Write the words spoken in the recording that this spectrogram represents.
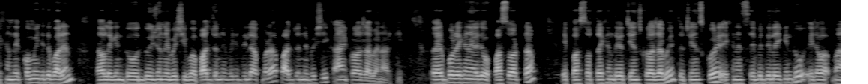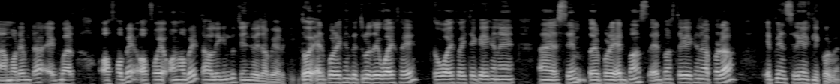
এখান থেকে কমিয়ে দিতে পারেন, তাহলে কিন্তু দুইজনের বেশি বা পাঁচজনের বেশি দিলে আপনারা পাঁচজনের বেশি কানেক্ট করা যাবে না আর কি। তো এরপর এখানে যে পাসওয়ার্ডটা এই পাসওয়ার্ডটা এখান থেকে চেঞ্জ করা যাবে। তো চেঞ্জ করে এখানে সেভে দিলেই কিন্তু এটা মডেমটা একবার অফ হবে অফ হয়ে অন হবে, তাহলে কিন্তু চেঞ্জ হয়ে যাবে আর কি। তো এরপর এখান থেকে চলে যায় ওয়াইফাই তো ওয়াইফাই থেকে এখানে সেম তো এরপরে অ্যাডভান্স অ্যাডভান্স থেকে এখানে আপনারা এপিএন সেটিংয়ে ক্লিক করবেন।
